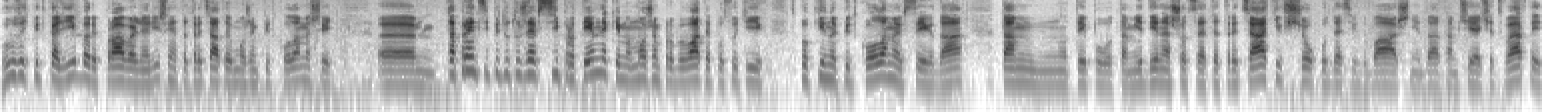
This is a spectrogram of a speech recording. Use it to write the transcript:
Грузить під калібр, правильне рішення, та 30-ю можемо під колами шити. Ем, та, в принципі, тут уже всі противники, ми можемо пробивати, по суті, їх спокійно під колами всіх. Да? Там, ну, типу, там єдине, що це Т-30 в щоку десь від башні, да? там, чи Е4,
